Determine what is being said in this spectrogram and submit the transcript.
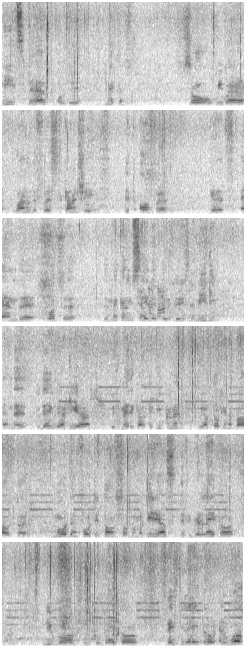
needs the help of the mechanism. So we were one of the first countries that offer goods and uh, what uh, the mechanism say that there- is the needing and uh, today we are here with medical equipment. We are talking about uh, more than 40 tons of materials, defibrillator, newborn incubator, ventilator, and what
